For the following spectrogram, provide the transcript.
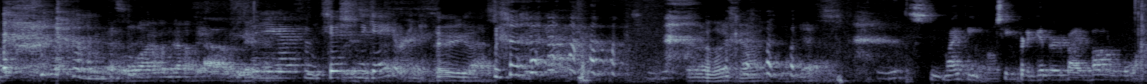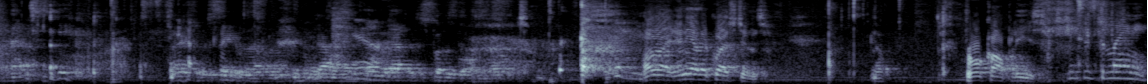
That's a wild one out there. And you have some fish and a gator in it. There you go. I like that. Might be cheaper to get everybody a bottle of water. Actually, think of that one. Yeah. Have to dispose of. All right, any other questions? No. Roll call, please. Mrs. Delaney.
